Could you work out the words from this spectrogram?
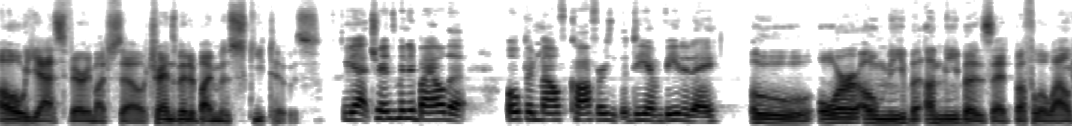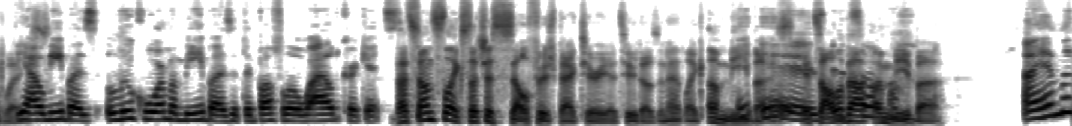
Oh yes, very much so. Transmitted by mosquitoes. Yeah, transmitted by all the open mouth coughers at the DMV today. Oh, or amoeba amoebas at Buffalo Wild Wings. Yeah, amoebas, lukewarm amoebas at the Buffalo Wild Crickets. That sounds like such a selfish bacteria too, doesn't it? Like amoebas. is, It's all and it's about so- amoeba. I am an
